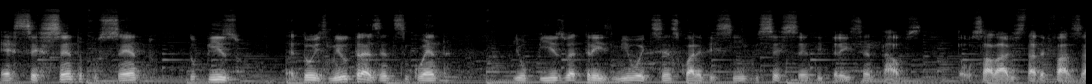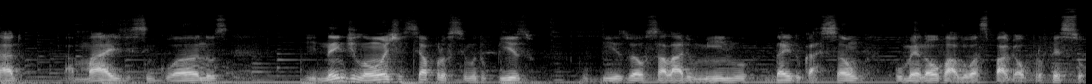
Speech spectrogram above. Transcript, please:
é 60% do piso é 2.350 e o piso é 3.845,63 centavos. Então o salário está defasado há mais de cinco anos e nem de longe se aproxima do piso. O piso é o salário mínimo da educação, o menor valor a se pagar o professor.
